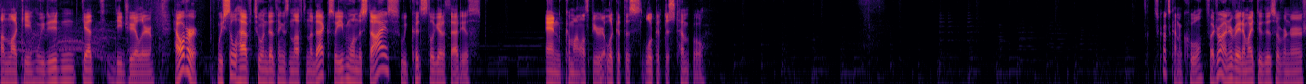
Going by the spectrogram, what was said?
Unlucky. We didn't get the Jailer. However, we still have two undead things left in the deck, so even when this dies, we could still get a Thaddius. And come on, let's be real. Look at this. Look at this tempo. This card's kind of cool. If I draw Innervate, I might do this over Nourish.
